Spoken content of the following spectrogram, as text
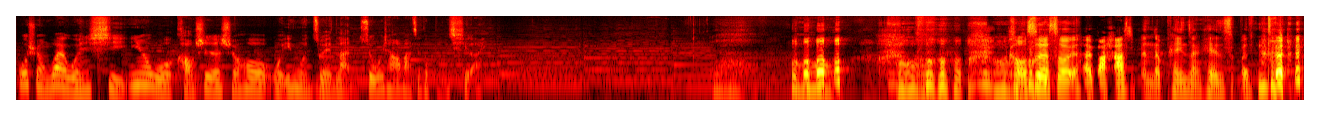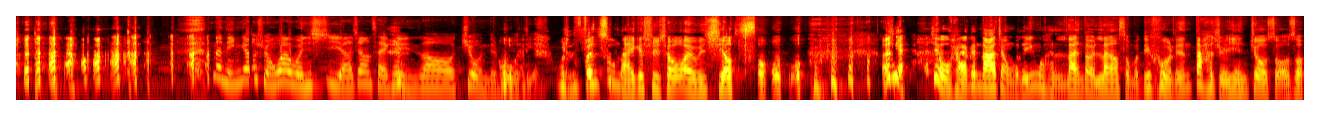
我选外文系，因为我考试的时候我英文最烂，所以我想要把这个补起来。哦哦哦！考试的时候还把 husband 的 pain and husband。那你应该要选外文系啊，这样才可以，你知道救你的弱点。我，我的分数哪一个学校外文系要收我？而且而且我还要跟大家讲，我的英文很烂，到底烂到什么地步？我连大学研究所的时候，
